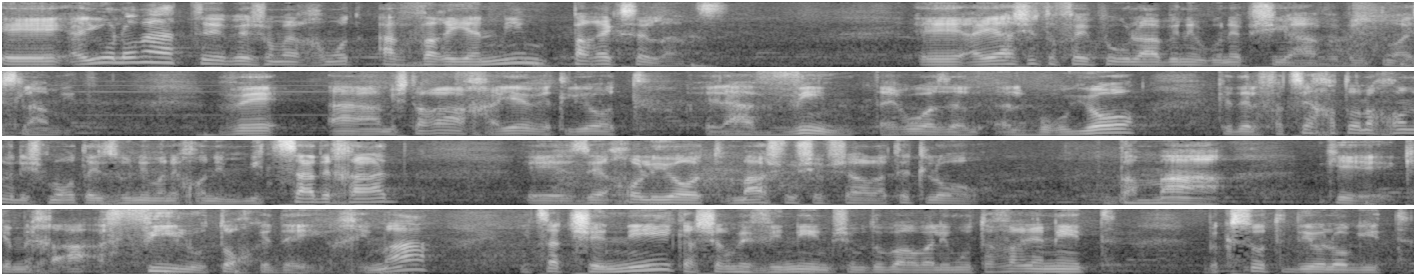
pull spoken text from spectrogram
אה, היו לא מעט אה, בשומר החומות עבריינים פר אקסלנס. היה שיתופי פעולה בין ארגוני פשיעה ובין תנועה אסלאמית. והמשטרה חייבת להיות, להבין את האירוע הזה על בוריו, כדי לפצח אותו נכון ולשמור את האיזונים הנכונים. מצד אחד, זה יכול להיות משהו שאפשר לתת לו במה כ- כמחאה אפילו תוך כדי לחימה. מצד שני, כאשר מבינים שמדובר באלימות עבריינית, בכסות אידיאולוגית,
